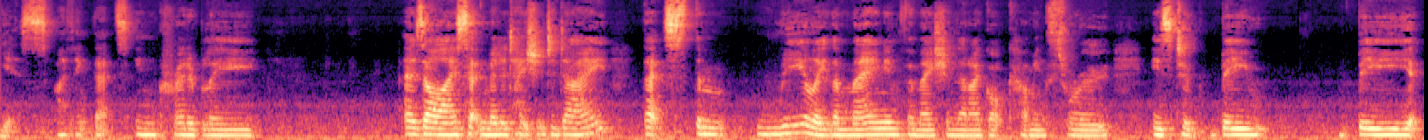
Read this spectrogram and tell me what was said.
yes, I think that's incredibly. As I sat in meditation today, that's the really the main information that I got coming through is to be be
